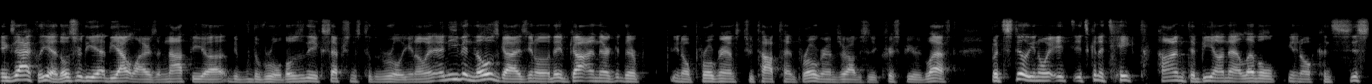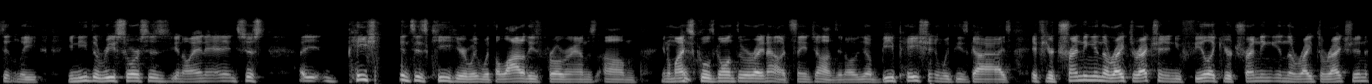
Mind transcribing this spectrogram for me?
exactly. Yeah, those are the the outliers and not the uh the, the rule. Those are the exceptions to the rule. You know, and, and even those guys, you know, they've gotten their their you know programs to top 10 programs or obviously chris beard left but still you know it, it's going to take time to be on that level you know consistently you need the resources you know and, and it's just uh, patience is key here with, with a lot of these programs. Um, you know, my school's going through it right now at St. John's. You know, you know, be patient with these guys. If you're trending in the right direction and you feel like you're trending in the right direction,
